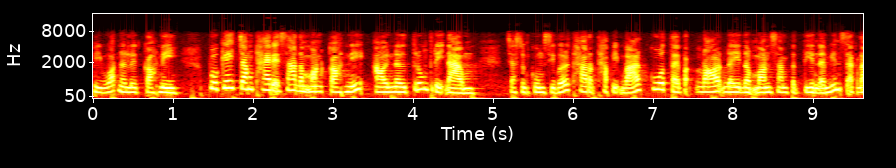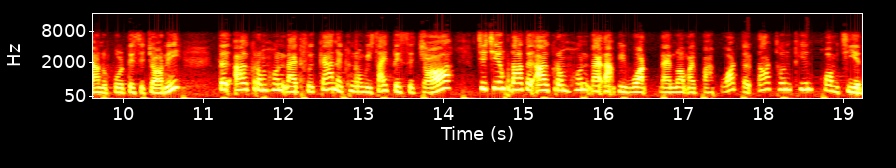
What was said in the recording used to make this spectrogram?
ភិវឌ្ឍនៅលើកោះនេះពួកគេចង់ថែរក្សាតំបន់កោះនេះឲ្យនៅទ្រង់ទ្រាយដើមចាសសង្គមស៊ីវិលថារដ្ឋាភិបាលគួរតែផ្ដល់ដីតំបន់សម្បត្តិដែលមានសក្តានុពលទេសចរនេះទៅឲ្យក្រុមហ៊ុនដែលធ្វើការនៅក្នុងវិស័យទេសចរជាជាងផ្ដល់ទៅឲ្យក្រុមហ៊ុនដែលអភិវឌ្ឍដែលនាំឲ្យប៉ះពាល់ទៅដល់ធនធានធម្មជាតិ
